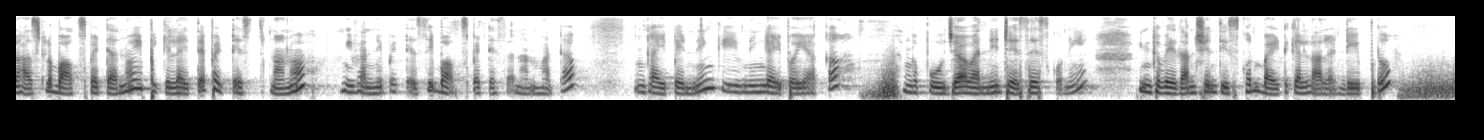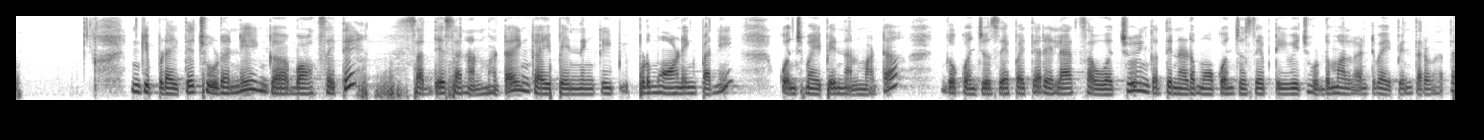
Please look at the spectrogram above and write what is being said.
లాస్ట్లో బాక్స్ పెట్టాను. ఈ పికిల్ అయితే పెట్టేస్తున్నాను. ఇవన్నీ పెట్టేసి బాక్స్ పెట్టేశాను అనమాట ఇంకా అయిపోయింది. ఇంక ఈవినింగ్ అయిపోయాక ఇంకా పూజ అవన్నీ చేసేసుకొని ఇంకా వేదాంశం తీసుకొని బయటికి వెళ్ళాలండి ఇప్పుడు. ఇంక ఇప్పుడైతే చూడండి ఇంకా బాక్స్ అయితే సర్దేశాను అనమాట ఇంకా అయిపోయింది. ఇంక ఇప్పుడు మార్నింగ్ పని కొంచెం అయిపోయింది అనమాట ఇంకా కొంచెం సేపు అయితే రిలాక్స్ అవ్వచ్చు. ఇంకా తినడము కొంచెం సేపు టీవీ చూడడం అలాంటివి అయిపోయిన తర్వాత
